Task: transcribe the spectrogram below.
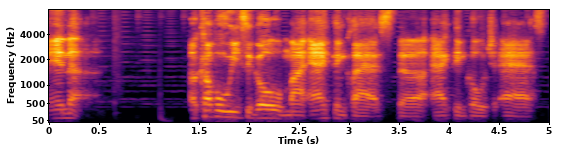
And uh, a couple weeks ago, my acting class, the acting coach asked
